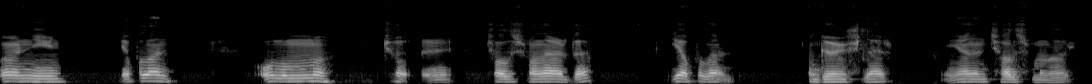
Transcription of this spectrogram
Örneğin yapılan olumlu e, çalışmalarda yapılan görüşler yani çalışmalar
